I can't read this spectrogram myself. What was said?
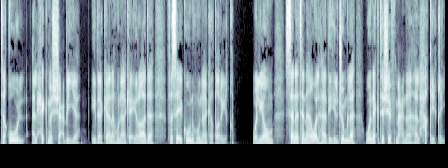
تقول الحكمة الشعبية: إذا كان هناك إرادة فسيكون هناك طريق. واليوم سنتناول هذه الجملة ونكتشف معناها الحقيقي.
